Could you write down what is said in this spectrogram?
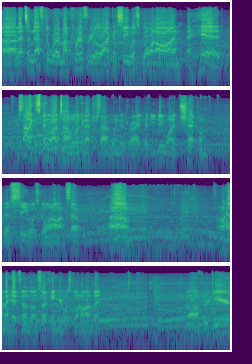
Uh, that's enough to where my peripheral, I can see what's going on ahead. It's not like you spend a lot of time looking at your side windows, right? But you do want to check them to see what's going on. So, um, I don't have my headphones on, so I can't hear what's going on, but going through here.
